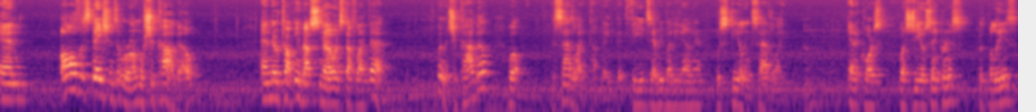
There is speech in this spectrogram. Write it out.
and all the stations that were on were Chicago, and they were talking about snow and stuff like that. Wait a minute, Chicago? Well, the satellite company that feeds everybody down there was stealing satellite. Oh. And of course, what's geosynchronous with Belize?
